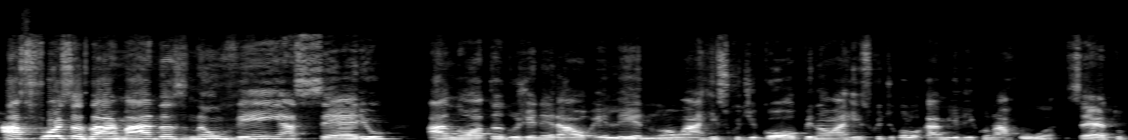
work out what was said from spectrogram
As Forças Armadas não veem a sério a nota do general Heleno. Não há risco de golpe, não há risco de colocar milico na rua, certo?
